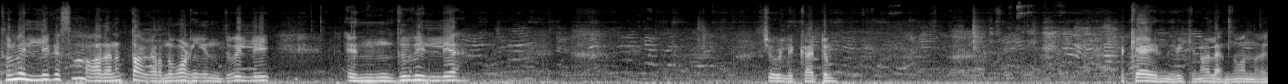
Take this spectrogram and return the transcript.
ഇത്ര വലിയൊക്കെ സാധനം തകർന്നു പോണെങ്കിൽ എന്ത് വലിയ എന്ത് വലിയ ചുഴലിക്കാറ്റും ഒക്കെ ആയിരുന്നിരിക്കണം അല്ല അന്ന് വന്നത്?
